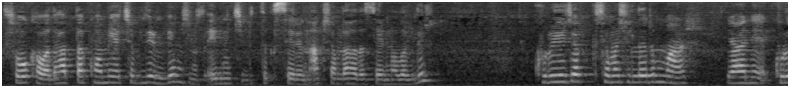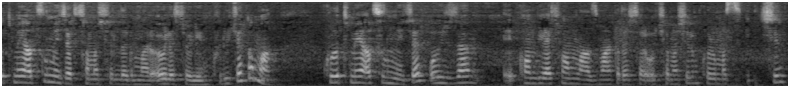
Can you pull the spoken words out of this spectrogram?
soğuk havada hatta kombi açabilirim biliyor musunuz? Evin içi bir tık serin. Akşam daha da serin olabilir. Kuruyacak çamaşırlarım var. Yani kurutmaya atılmayacak çamaşırlarım var. Öyle söyleyeyim. Kuruyacak ama kurutmaya atılmayacak. O yüzden e, kombi açmam lazım arkadaşlar o çamaşırın kuruması için.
